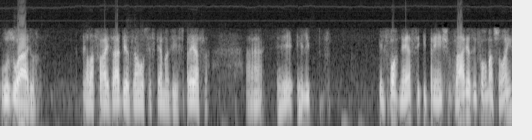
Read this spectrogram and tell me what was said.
o usuário, ela faz a adesão ao sistema Via Expressa, ah, ele ele fornece e preenche várias informações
